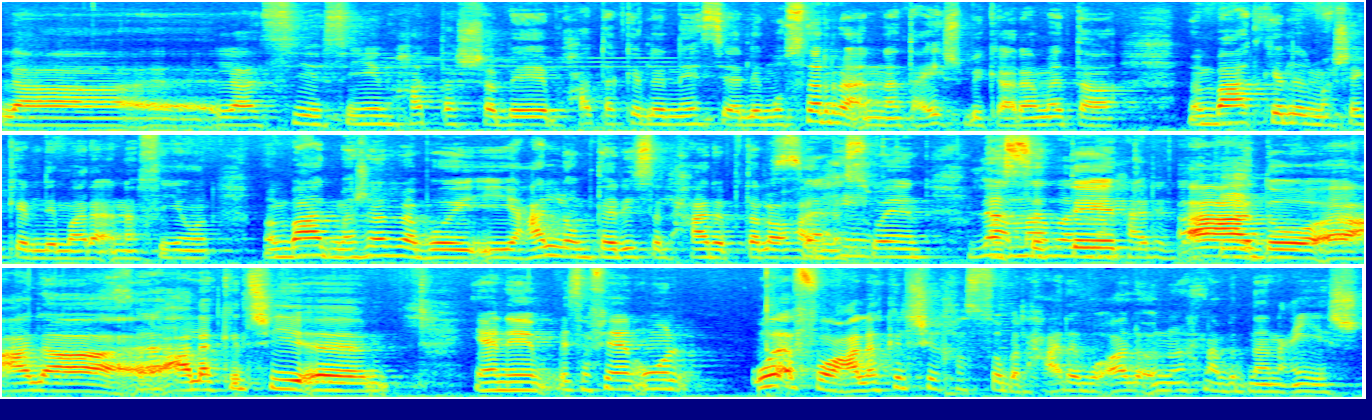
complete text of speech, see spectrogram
آه، للسياسيين وحتى الشباب وحتى كل الناس اللي مصرة إنها تعيش بكرامتها من بعد كل المشاكل اللي مرقنا فيهم من بعد ما جربوا يعلوا تاريخ الحرب طلعوا هالنسوان الستات قعدوا على صح. على كل شيء آه، يعني إذا فينا نقول وقفوا على كل شيء خصه بالحرب وقالوا إنه نحن بدنا نعيش.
